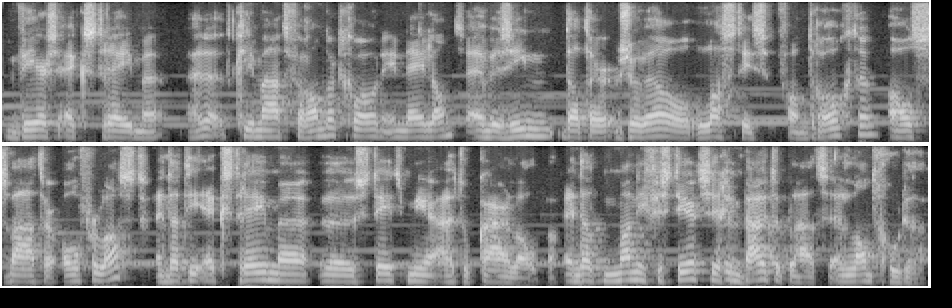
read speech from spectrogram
weersextremen. Het klimaat verandert gewoon in Nederland. En we zien dat er zowel last is van droogte als wateroverlast. En dat die extremen uh, steeds meer uit elkaar lopen. En dat manifesteert zich in buitenplaatsen en landgoederen.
